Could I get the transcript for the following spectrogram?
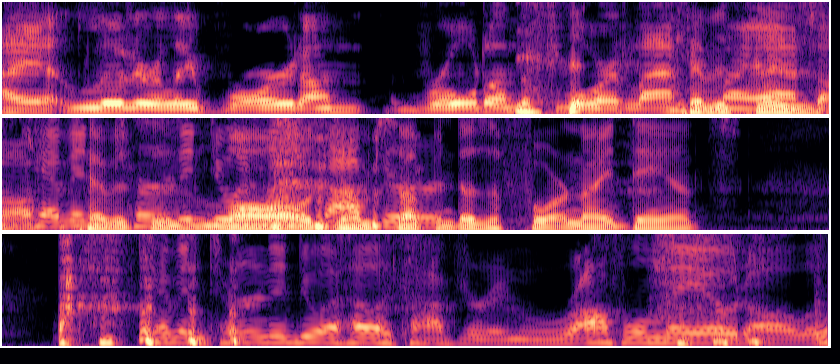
I literally roared on, rolled on the floor, laughing Kevin my says ass off. Kevin Kevin says lol jumps up and does a Fortnite dance. Kevin turned into a helicopter and raffle mayoed all the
